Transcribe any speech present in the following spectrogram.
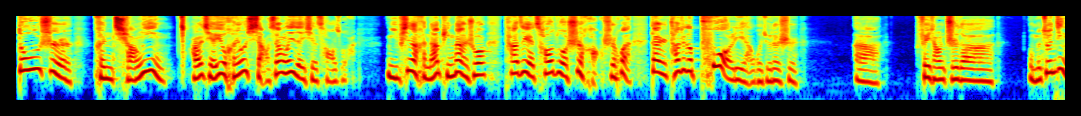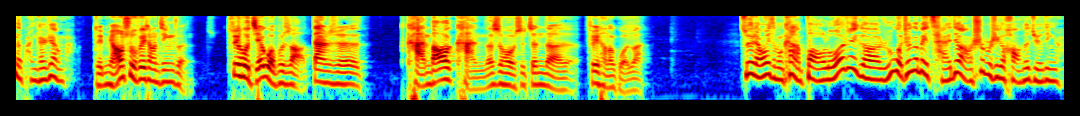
都是很强硬，而且又很有想象力的一些操作。你现在很难评判说他这些操作是好是坏，但是他这个魄力啊，我觉得是啊、呃非常值得我们尊敬的吧，应该是这样吧。对，描述非常精准，最后结果不知道，但是砍刀砍的时候是真的非常的果断。所以两位怎么看？保罗这个如果真的被裁掉，是不是一个好的决定啊？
